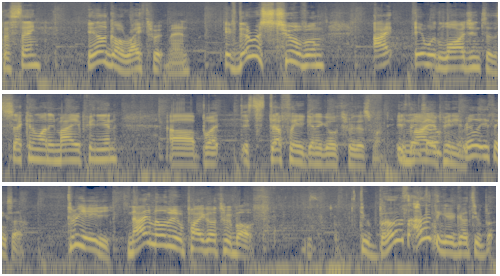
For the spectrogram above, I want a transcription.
This thing, it'll go right through it, man. If there was two of them, I it would lodge into the second one, in my opinion. Uh, but it's definitely gonna go through this one, in my so? opinion. Really, you think so? 380. 9 millimeter will probably go through both. Through both? I don't think it'll go through both.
